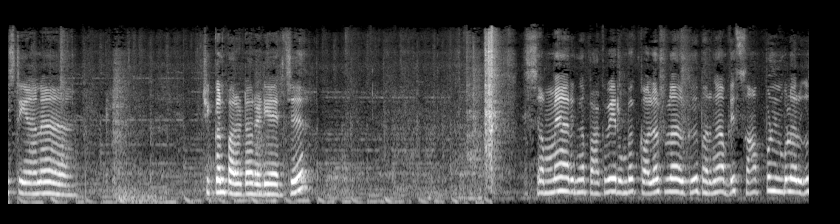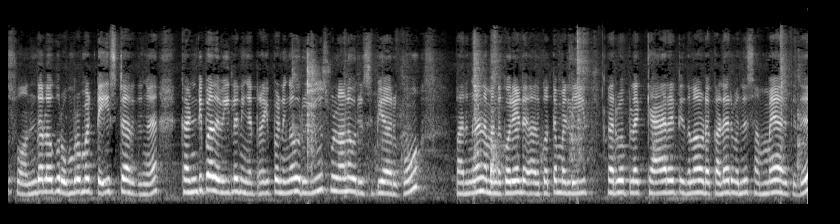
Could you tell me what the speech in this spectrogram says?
டேஸ்டியான சிக்கன் பரோட்டா ரெடி ஆயிடுச்சு செம்மையாக இருக்குங்க. பார்க்கவே ரொம்ப கலர்ஃபுல்லாக இருக்குது பாருங்கள் அப்படியே சாப்பிடணும் போல இருக்குது ஸோ அந்த அளவுக்கு ரொம்ப ரொம்ப டேஸ்ட்டாக இருக்குங்க. கண்டிப்பாக அதை வீட்டில் நீங்கள் ட்ரை பண்ணுங்கள் ஒரு யூஸ்ஃபுல்லான ஒரு ரெசிபியாக இருக்கும். பாருங்கள் நம்ம அந்த கொரியாண்டர் அது கொத்தமல்லி கருவேப்பிலை கேரட் இதெல்லாம் கலர் வந்து செம்மையாக இருக்குது.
